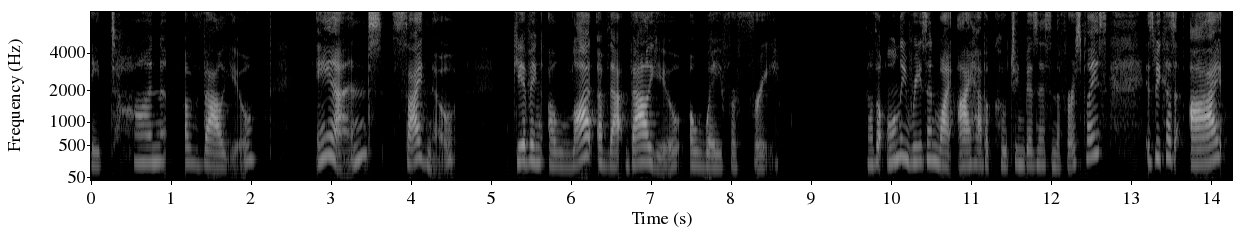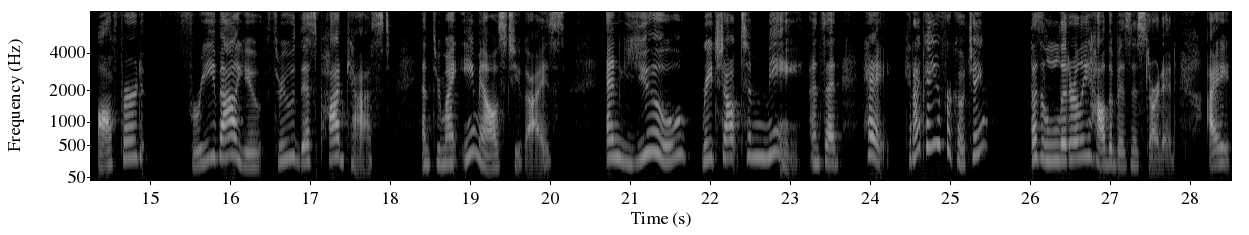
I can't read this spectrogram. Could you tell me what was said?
a ton of value and, side note, giving a lot of that value away for free. Now, the only reason why I have a coaching business in the first place is because I offered free value through this podcast and through my emails to you guys. And you reached out to me and said, Hey, can I pay you for coaching? That's literally how the business started. I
